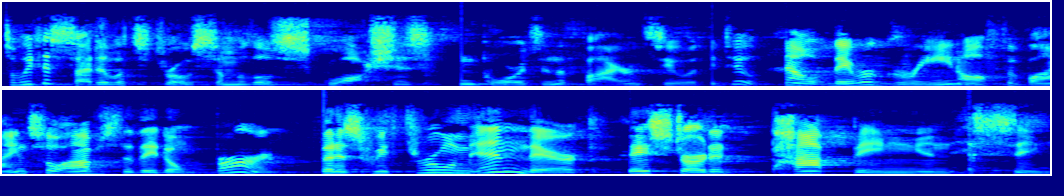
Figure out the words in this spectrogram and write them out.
So we decided let's throw some of those squashes and gourds in the fire and see what they do. Now, they were green off the vine, so obviously they don't burn. But as we threw them in there, they started popping and hissing.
